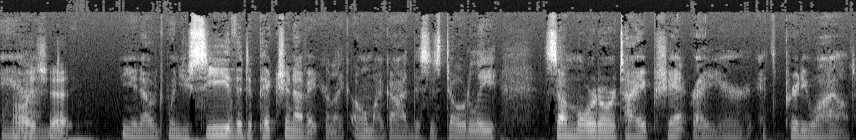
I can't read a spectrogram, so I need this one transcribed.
And, Holy shit! You know, when you see the depiction of it, you're like, oh my god, this is totally some Mordor type shit right here. It's pretty wild.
